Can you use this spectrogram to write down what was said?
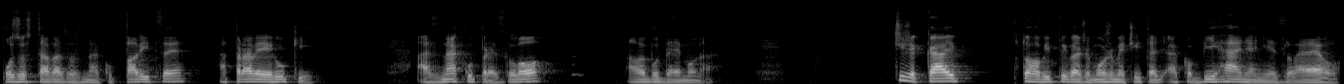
pozostáva zo znaku palice a pravej ruky a znaku pre zlo alebo démona. Čiže kaj toho vyplýva, že môžeme čítať ako vyháňanie zlého.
